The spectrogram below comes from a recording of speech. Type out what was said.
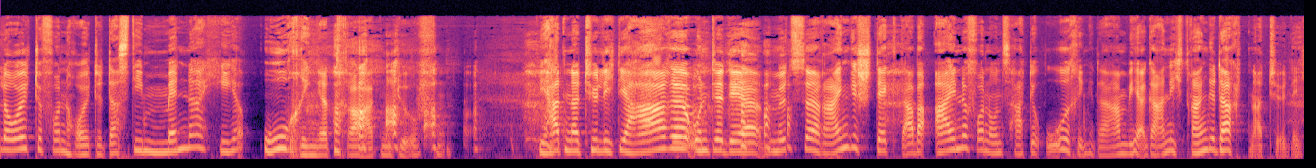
Leute von heute, dass die Männer hier Ohrringe tragen dürfen. Wir hatten natürlich die Haare unter der Mütze reingesteckt, aber eine von uns hatte Ohrringe. Da haben wir ja gar nicht dran gedacht, natürlich.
